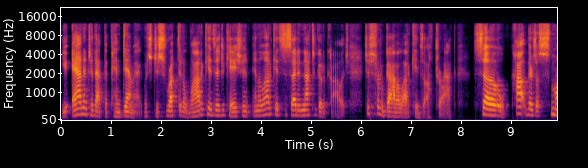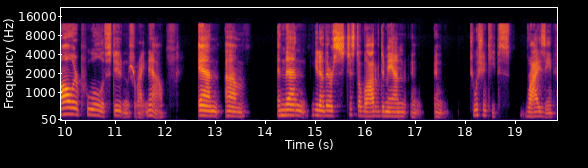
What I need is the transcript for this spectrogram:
You add into that the pandemic, which disrupted a lot of kids' education, and a lot of kids decided not to go to college. Just sort of got a lot of kids off track. So there's a smaller pool of students right now. And um, and then, you know, there's just a lot of demand and, and tuition keeps rising.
